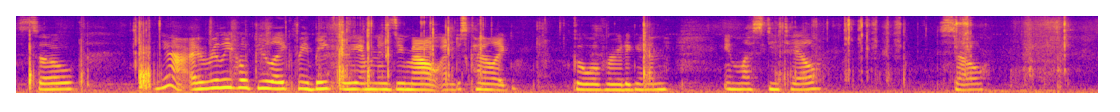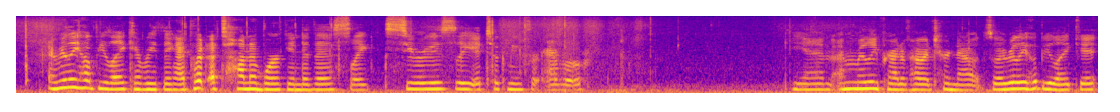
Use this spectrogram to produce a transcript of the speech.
So yeah, I really hope you like my bakery. I'm going to zoom out and just kind of like go over it again in less detail. So I really hope you like everything. I put a ton of work into this. Like seriously, it took me forever. And I'm really proud of how it turned out. So I really hope you like it.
